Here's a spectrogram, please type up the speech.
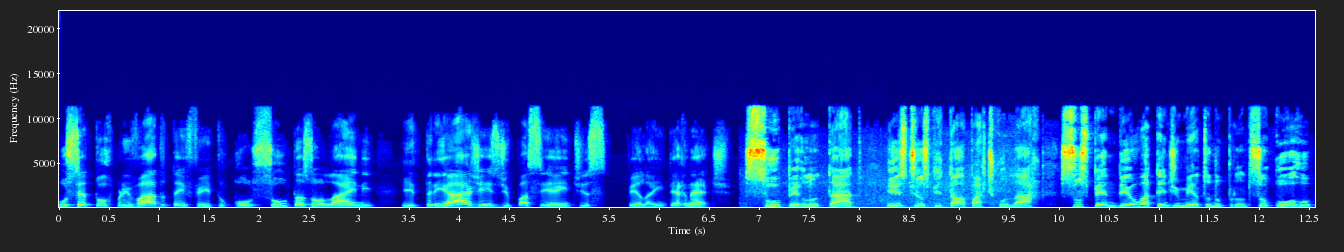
o setor privado tem feito consultas online e triagens de pacientes pela internet. Superlotado, este hospital particular suspendeu o atendimento no pronto-socorro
